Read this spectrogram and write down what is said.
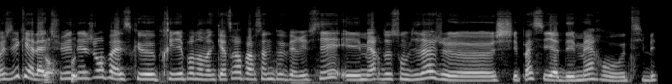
Moi je dis qu'elle a Alors, tué des gens parce que prier pendant 24 heures personne peut vérifier et mère de son village euh, je sais pas s'il y a des mères au Tibet.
